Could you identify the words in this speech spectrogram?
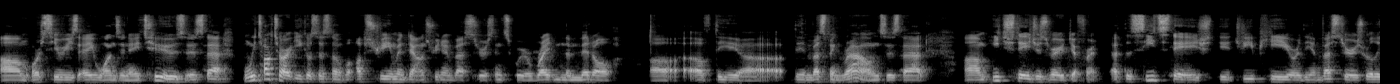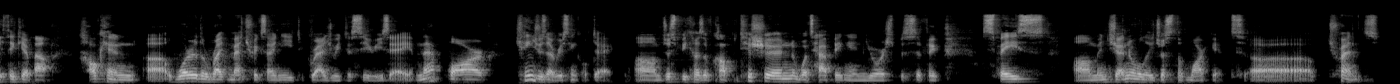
um, or Series A1s and A2s, is that when we talk to our ecosystem of upstream and downstream investors, since we're right in the middle uh, of the uh, the investment rounds, is that um, each stage is very different. At the seed stage, the GP or the investor is really thinking about how can uh, what are the right metrics I need to graduate to Series A, and that bar changes every single day, um, just because of competition, what's happening in your specific space, um, and generally just the market uh, trends.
